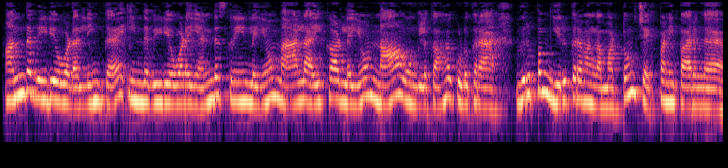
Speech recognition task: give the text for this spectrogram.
அந்த வீடியோவோட லிங்க இந்த வீடியோவோட எண்ட் ஸ்கிரீன்லயும் மேல ஐகார்ட்லயும் நான் உங்களுக்காக கொடுக்கறேன். விருப்பம் இருக்கிறவங்க மட்டும் செக் பண்ணி பாருங்க.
